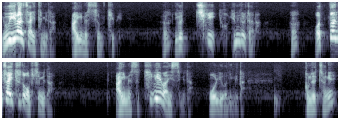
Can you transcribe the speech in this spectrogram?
유일한 사이트입니다. ims.tv 어? 이거 치기 힘들잖아. 어? 어떤 사이트도 없습니다. ims TV에만 있습니다. 올리원입니다. 검색창에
